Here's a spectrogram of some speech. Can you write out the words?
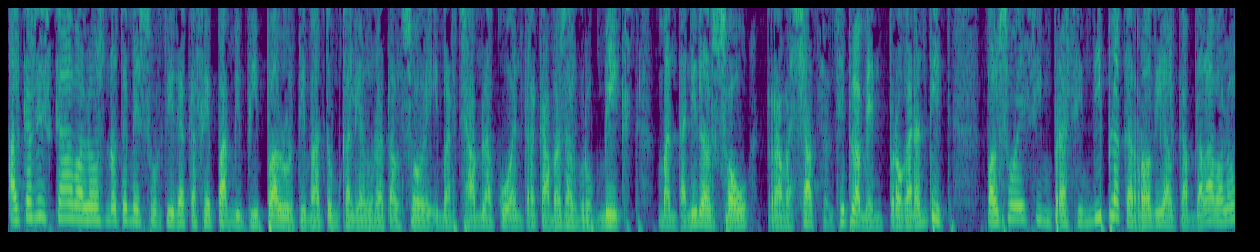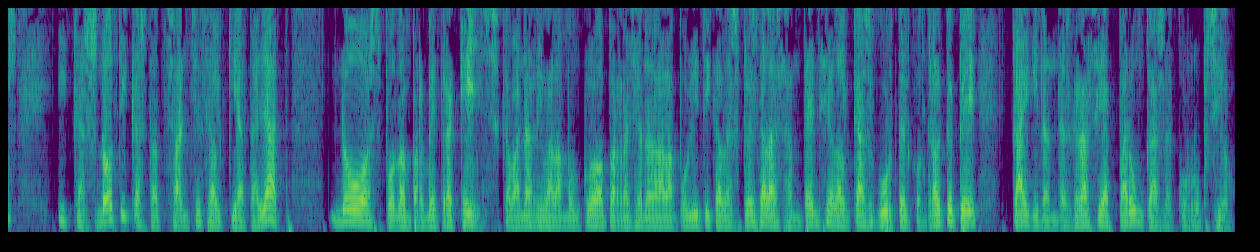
El cas és que Avalos no té més sortida que fer pam i pipa a l'ultimàtum que li ha donat el PSOE i marxar amb la cua entre cames al grup mixt, mantenint el sou rebaixat sensiblement però garantit. Pel PSOE és imprescindible que rodi el cap de l'Avalos i que es noti que ha estat Sánchez el qui ha tallat no es poden permetre aquells que van arribar a la Moncloa per regenerar la política després de la sentència del cas Gürtel contra el PP caiguin en desgràcia per un cas de corrupció.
